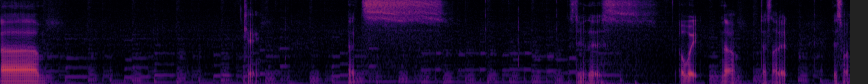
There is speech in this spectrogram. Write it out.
Um. Okay. Let's let's do this. Oh wait, no, that's not it. This one.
